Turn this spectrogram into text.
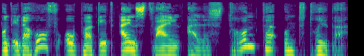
Und in der Hofoper geht einstweilen alles drunter und drüber.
